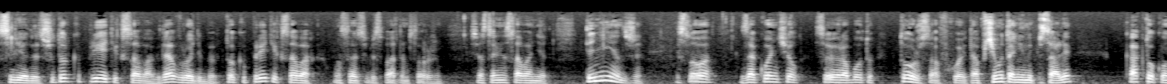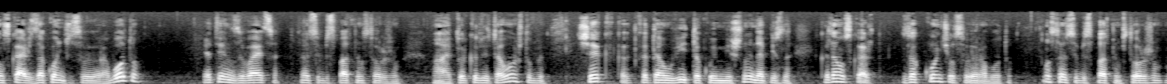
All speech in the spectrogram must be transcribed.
следует, что только при этих словах, да, вроде бы, только при этих словах он становится бесплатным сторожем. Все остальные слова нет. Да нет же. И слово «закончил свою работу» тоже сюда входит. А почему-то они написали, как только он скажет «закончил свою работу», это и называется, становится бесплатным сторожем. А, только для того, чтобы человек, когда увидит такую мишну, написано, когда он скажет, закончил свою работу, он становится бесплатным сторожем.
